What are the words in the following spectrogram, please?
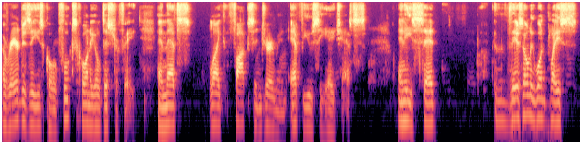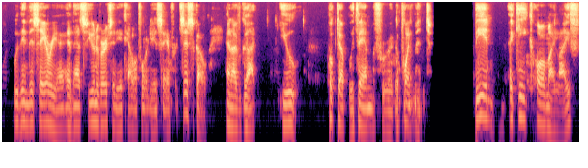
a rare disease called Fuchs corneal dystrophy. And that's like Fox in German, F U C H S. And he said, there's only one place within this area, and that's University of California, San Francisco. And I've got you hooked up with them for an appointment. Being a geek all my life,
